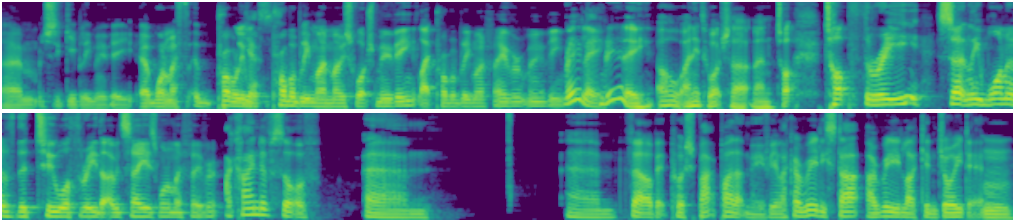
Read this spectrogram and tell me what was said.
um, which is a Ghibli movie. Uh, one of my f- probably Yes. probably my most watched movie, like probably my favorite movie. Really? Really? Oh, I need to watch that then. Top top three, certainly one of the two or three that I would say is one of my favorite. I kind of sort of um, um, felt a bit pushed back by that movie. Like I really start, I really like enjoyed it, Mm.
